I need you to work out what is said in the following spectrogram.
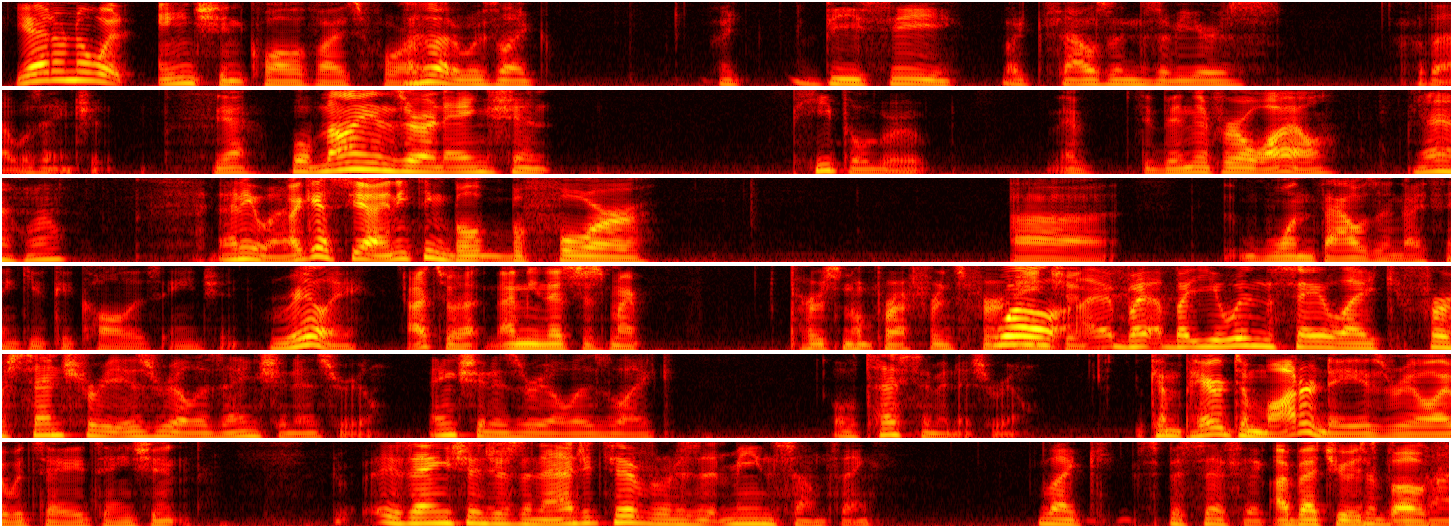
Yeah, I don't know what ancient qualifies for. I thought it was like like BC, like thousands of years. I thought that was ancient. yeah, Well, Mayans are an ancient people group. They've, been there for a while. Yeah, well. Anyway, I guess yeah, anything be- before uh, one thousand, I think you could call as ancient. really? That's what I, I mean. That's just my personal preference for Well, ancient. I, but but you wouldn't say like first century Israel is ancient Israel. Ancient Israel is like Old Testament Israel. Compared to modern day Israel, I would say it's ancient. Is ancient just an adjective, or does it mean something like specific? I bet you it's both.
